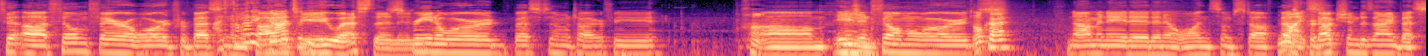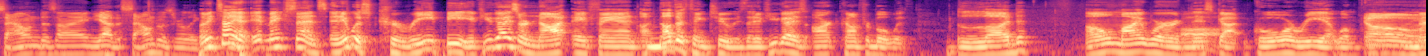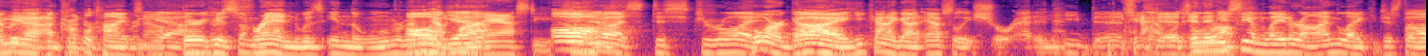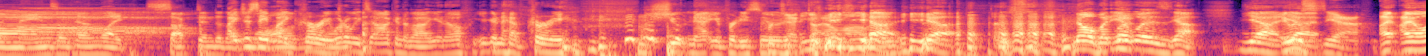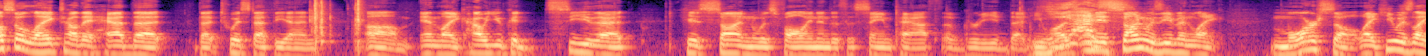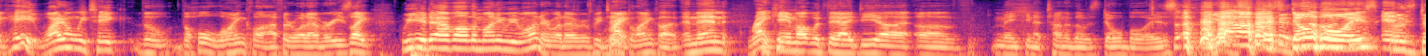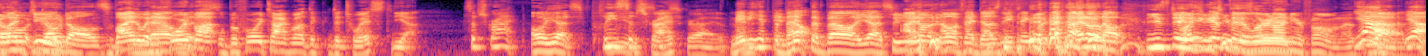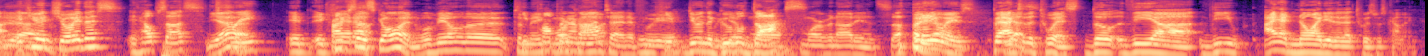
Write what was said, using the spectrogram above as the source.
fi- uh, film fair award for best I cinematography. thought it got to the U.S. then. and- Screen award, best cinematography, Huh. um, Hmm. Asian Film Awards. Okay. Nominated and it won some stuff. Best Nice. production design, best sound design. Yeah, the sound was really. Let me tell you, it makes sense, and it was creepy. If you guys are not a fan, another thing too is that if you guys aren't comfortable with blood, oh my word, this Oh. got gory at one point. Oh, remember yeah, that a I'm couple times. now. Yeah, there, his some- friend was in the womb. Remember oh that yeah. part? nasty. Oh, Just destroyed. poor guy. Oh. He kind of got absolutely shredded. He did. Yeah, he it did. was And then you see him later on, like just the remains of him, like sucked into the. I just ate my curry. What are we talking about? You know, you're gonna have curry shooting at you pretty soon. Projectile yeah, yeah. No, but, it But- was yeah. Yeah, It yeah. was yeah. I, I also liked how they had that that twist at the end, um, and like how you could see that his son was falling into the same path of greed that he was, and his son was even like more so. Like he was like, "Hey, why don't we take the the whole loincloth or whatever?" He's like, "We could have all the money we want or whatever if we take Right. the loincloth." And then Right. he came up with the idea of making a ton of those doughboys. Yes, those doughboys and those dough, dude, dough dolls. By the way, that before we was- bu- before we talk about the the twist, yeah. subscribe. Oh yes, Please subscribe. subscribe. Maybe And- hit the and bell. Hit the bell, yeah. So you, I don't know if that does anything, but I don't do it. know. These days, Well, you get YouTube the is alert weird. on your phone. That's Yeah, yeah, Yeah, If you enjoy this, it helps us. It's Yeah. free. It, it Try keeps it us going. We'll be able to, to Keep make more content if and we keep doing the Google Docs. More, more of an audience. So, But yeah. anyways, back to the twist. The the uh the I had no idea that that twist was coming.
